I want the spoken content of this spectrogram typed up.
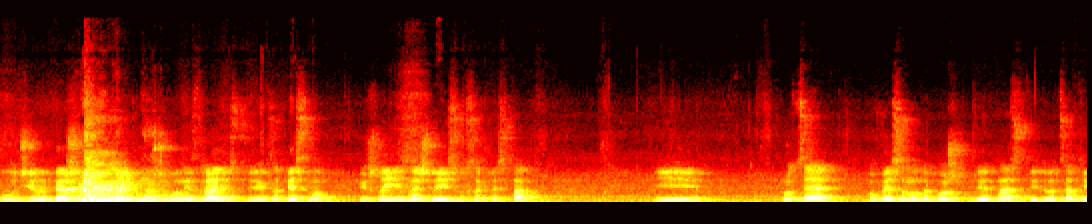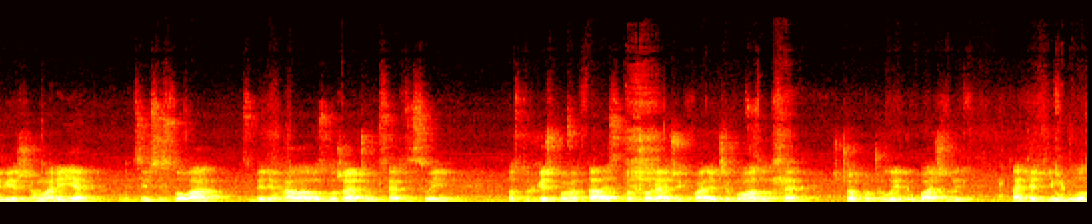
отримали перші пастухи, тому що вони з радістю, як записано, пішли і знайшли Ісуса Христа. І про це описано також 19 і 20 вірш. А Марія оці всі слова зберігала, розважаючи у серці своїм. Пастухи ж повертались, прославляючи, хвалячи Бога за все, що почули і побачили, так як їм було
